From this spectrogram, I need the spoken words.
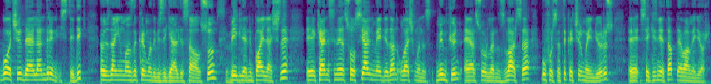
Bu açığı değerlendirin istedik. Özden Yılmaz da kırmadı bizi geldi sağ olsun. Bilgilerini paylaştı. Ee, Kendisine sosyal medyadan ulaşmanız mümkün. Eğer sorularınız varsa bu fırsatı kaçırmayın diyoruz. 8. etap devam ediyor.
